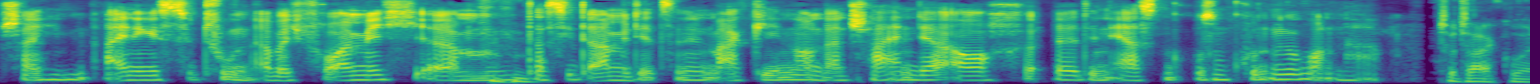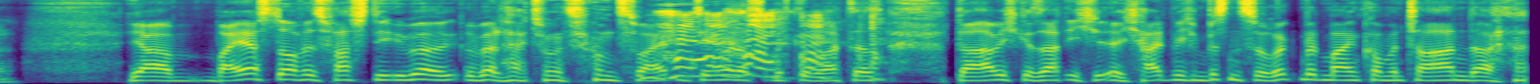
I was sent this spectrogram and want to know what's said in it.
wahrscheinlich einiges zu tun. Aber ich freue mich, ähm, dass sie damit jetzt in den Markt gehen und anscheinend ja auch äh, den ersten großen Kunden gewonnen haben. Total cool. Ja, Bayersdorf ist fast die Über Überleitung zum zweiten Thema, das du mitgebracht hast. Da habe ich gesagt, ich, ich halte mich ein bisschen zurück mit meinen Kommentaren, da, da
